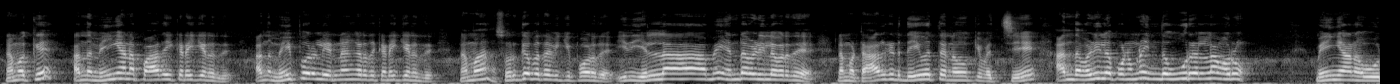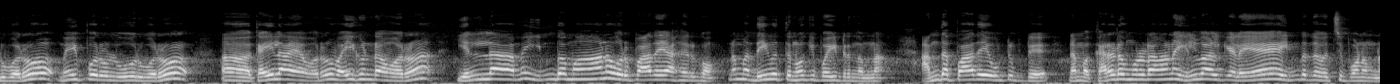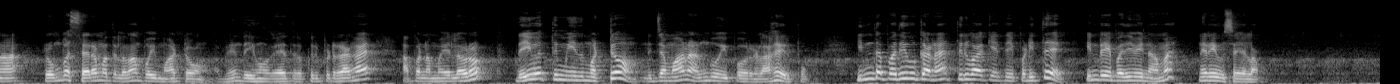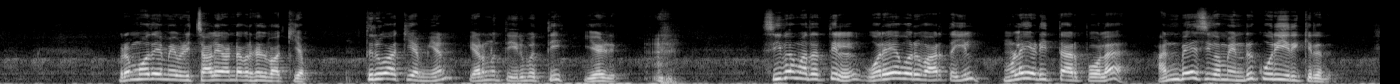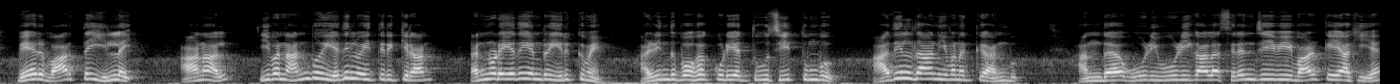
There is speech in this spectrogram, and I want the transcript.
நமக்கு அந்த மெய்ஞான பாதை கிடைக்கிறது. அந்த மெய்ப்பொருள் என்னங்கிறது கிடைக்கிறது. நம்ம சொர்க்க பதவிக்கு போகிறது இது எல்லாமே எந்த வழியில் வருது? நம்ம டார்கெட் தெய்வத்தை நோக்கி வச்சு அந்த வழியில் போனோம்னா இந்த ஊரெல்லாம் வரும். மெய்ஞான ஊர் வரும் மெய்ப்பொருள் ஊர் வரும் கைலாயம் வரும் வைகுண்டம் வரும். எல்லாமே இன்பமான ஒரு பாதையாக இருக்கும். நம்ம தெய்வத்தை நோக்கி போயிட்டு இருந்தோம்னா. அந்த பாதையை விட்டுவிட்டு நம்ம கரடு முரடான இல்வாழ்க்கையிலேயே இன்பத்தை வச்சு போனோம்னா ரொம்ப சிரமத்தில் தான் போய் மாட்டோம் அப்படின்னு தெய்வம் வேதத்தில் குறிப்பிடுறாங்க. அப்போ நம்ம எல்லோரும் தெய்வத்தின் மீது மட்டும் நிஜமான அன்பு வைப்பவர்களாக இருப்போம். இந்த பதிவுக்கான திருவாக்கியத்தை படித்து இன்றைய பதிவை நாம் நிறைவு செய்யலாம். பிரம்மோதயமை வழிச்சாலை ஆண்டவர்கள் வாக்கியம். திருவாக்கியம் எண் இரநூத்தி இருபத்தி ஏழு. சிவமதத்தில் ஒரே ஒரு வார்த்தையில் முளையடித்தார் போல அன்பே சிவம் என்று கூறியிருக்கிறது. வேறு வார்த்தை இல்லை. ஆனால் இவன் அன்பு எதில் வைத்திருக்கிறான்? தன்னுடையது என்று இருக்குமே. அழிந்து போகக்கூடிய தூசி தும்பு அதில்தான் இவனுக்கு அன்பு. அந்த ஊழி ஊழிகால சிரஞ்சீவி வாழ்க்கையாகிய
